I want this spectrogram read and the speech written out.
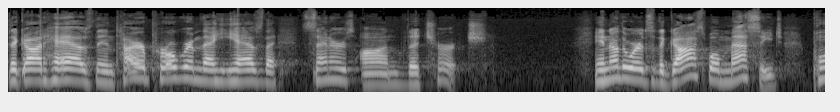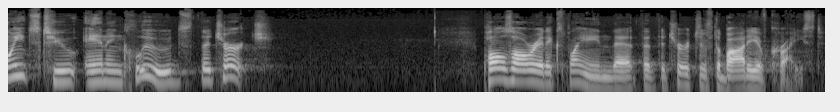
that God has, the entire program that He has that centers on the church. In other words, the gospel message points to and includes the church. Paul's already explained that, that the church is the body of Christ.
